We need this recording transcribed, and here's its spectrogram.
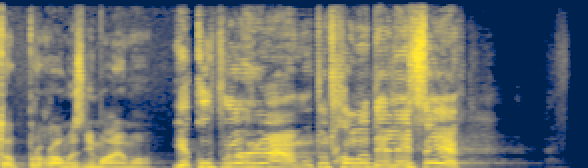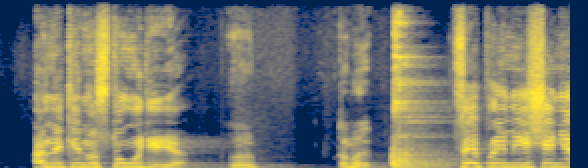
Та програму знімаємо. Яку програму? Тут холодильний цех, а не кіностудія. Е, Та ми, Це приміщення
